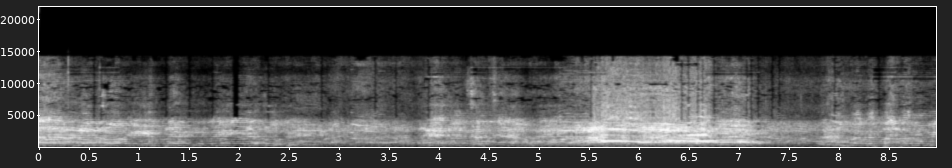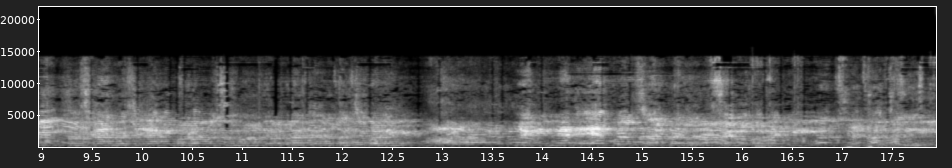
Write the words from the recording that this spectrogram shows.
आप लोग जो कहिए पलटू कहिए या जो कहिए है तो चाचा ना भाई हम लोग के पापा मम्मी संस्कार में सिखा कि बड़ों का सम्मान करो चाचा तो चाचे बोलेंगे लेकिन मैंने एक बात से आप पर ज़रूर सहमत होगा कि अच्छे साल चलेंगे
